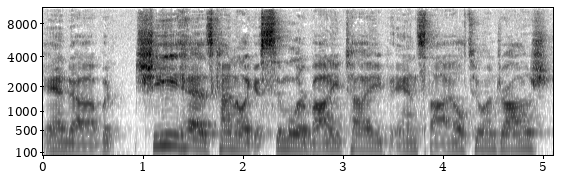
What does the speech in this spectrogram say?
and uh, but she has kind of like a similar body type and style to Andrade.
